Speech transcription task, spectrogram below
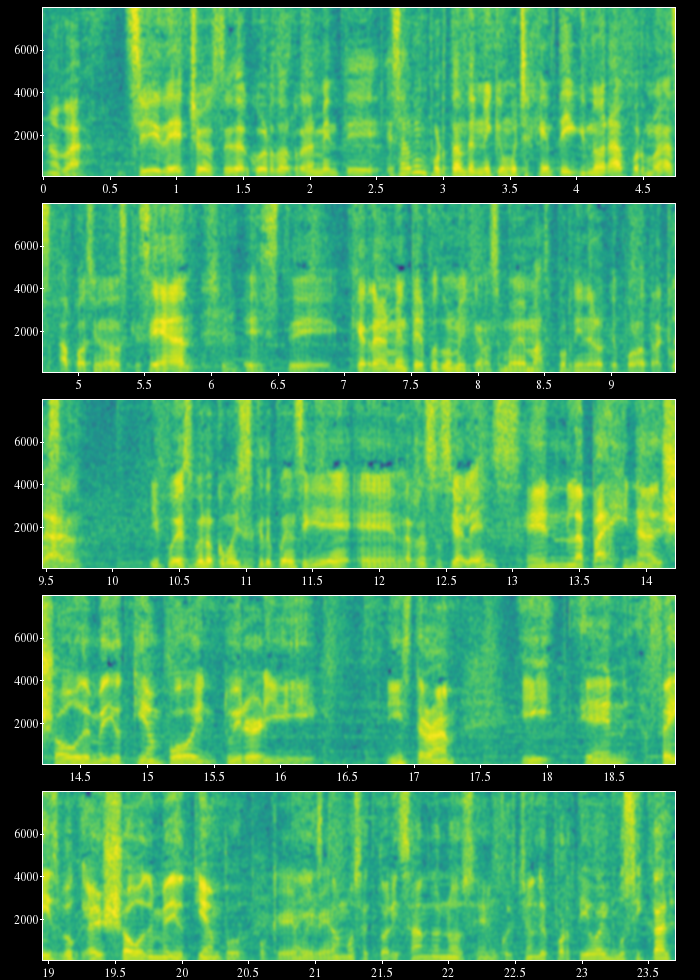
no va. Sí, de hecho, estoy de acuerdo. Realmente es algo importante, ¿no? Y que mucha gente ignora, por más apasionados que sean, Sí. este, que realmente el fútbol mexicano se mueve más por dinero que por otra cosa. Claro. Y pues, bueno, ¿cómo dices que te pueden seguir en, las redes sociales? en la página Show de Medio Tiempo en Twitter y Instagram y en Facebook el Show de Medio Tiempo. Ahí muy bien. estamos actualizándonos en cuestión deportiva y musical,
